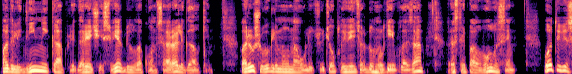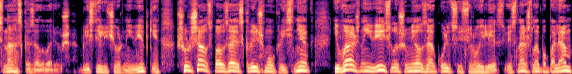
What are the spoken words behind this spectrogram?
падали длинные капли, горячий свет бил в оконце, орали галки. Варюша выглянул на улицу, теплый ветер дунул ей в глаза, растрепал волосы. «Вот и весна», — сказала Варюша. Блестели черные ветки, шуршал, сползая с крыш мокрый снег, и важно и весело шумел за околицей сырой лес. Весна шла по полям,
